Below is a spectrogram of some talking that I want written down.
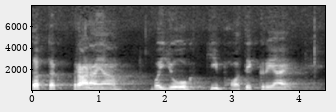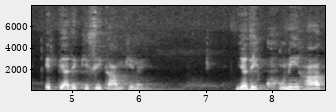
तब तक प्राणायाम व योग की भौतिक क्रियाएँ इत्यादि किसी काम की नहीं। यदि खूनी हाथ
